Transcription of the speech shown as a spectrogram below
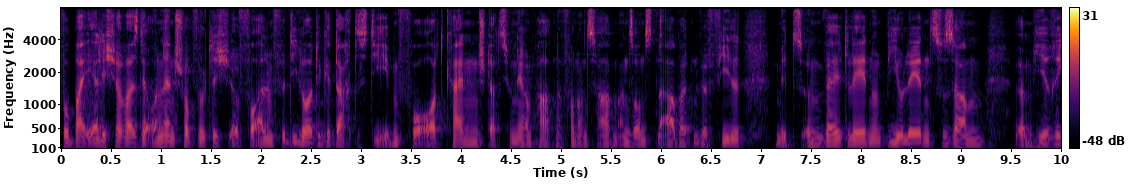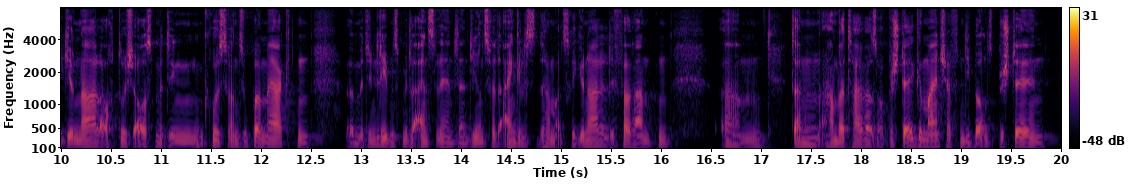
Wobei ehrlicherweise der Online-Shop wirklich äh, vor allem für die Leute gedacht ist, die eben vor Ort keinen stationären Partner von uns haben. Ansonsten arbeiten wir viel mit ähm, Weltläden und Bioläden zusammen, ähm, hier regional auch durchaus mit den größeren Supermärkten, äh, mit den Lebensmitteleinzelhändlern, die uns halt eingelistet haben als regionale Lieferanten. Ähm, dann haben wir teilweise auch Bestellgemeinschaften, die bei uns bestellen.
